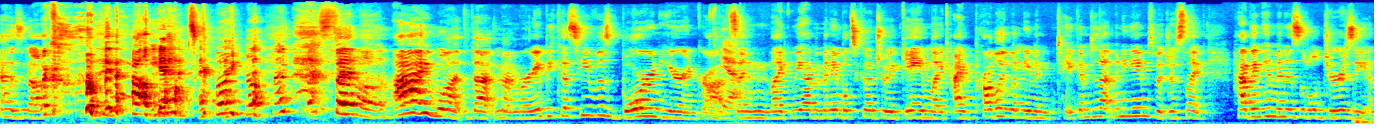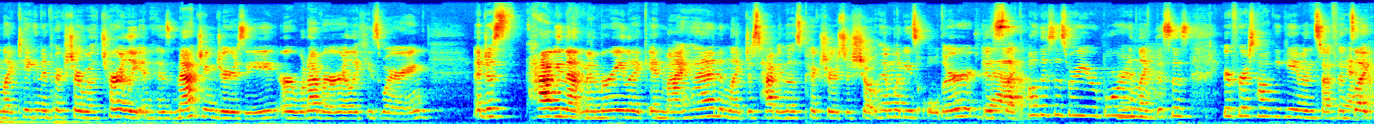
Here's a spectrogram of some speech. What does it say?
has not a clue about Yeah. what's going on. but. I want that memory because he was born here in Graz Yeah. and like we haven't been able to go to a game. Like I probably wouldn't even take him to that many games, but just like having him in his little jersey and like taking a picture with Charlie in his matching jersey or whatever like he's wearing and just having that memory like in my head and like just having those pictures to show him when he's older is Yeah. like oh this is where you were born and like this is your first hockey game and stuff it's Yeah. like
